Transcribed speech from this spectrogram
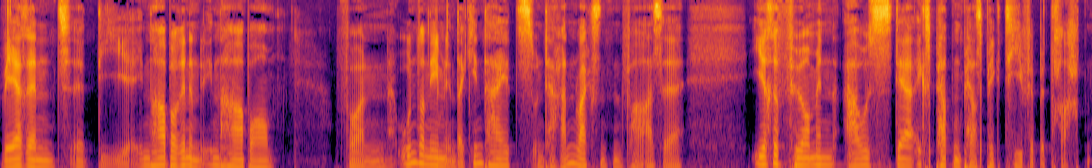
während äh, die Inhaberinnen und Inhaber von Unternehmen in der Kindheits- und heranwachsenden Phase ihre Firmen aus der Expertenperspektive betrachten.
